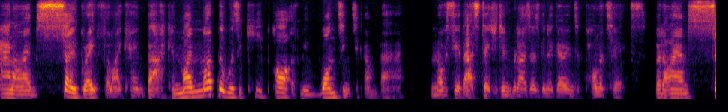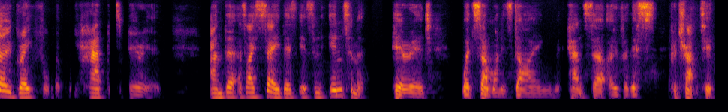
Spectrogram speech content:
And I'm so grateful I came back. And my mother was a key part of me wanting to come back. I mean, obviously, at that stage, I didn't realize I was going to go into politics. But I am so grateful that we had this period. And that, as I say, there's it's an intimate period when someone is dying with cancer over this protracted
